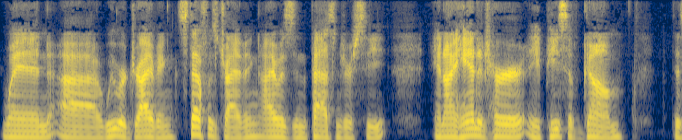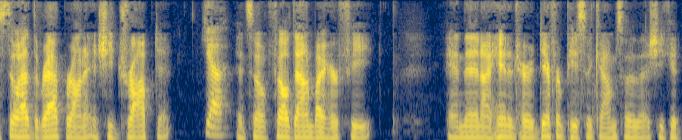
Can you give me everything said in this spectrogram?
when uh, we were driving. Steph was driving. I was in the passenger seat, and I handed her a piece of gum that still had the wrapper on it, and she dropped it, Yeah. and so it fell down by her feet. And then I handed her a different piece of gum so that she could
